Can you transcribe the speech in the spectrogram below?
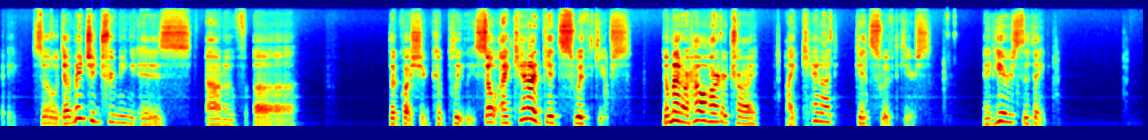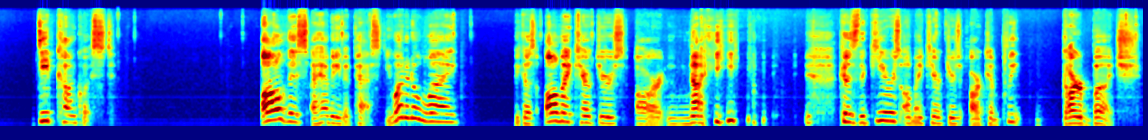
Okay, so dimension trimming is out of uh, the question completely. So I cannot get swift gears. No matter how hard I try, I cannot get swift gears. And here's the thing. Deep Conquest. All this I haven't even passed. You want to know why? Because all my characters are not because the gears on my characters are complete garbage.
